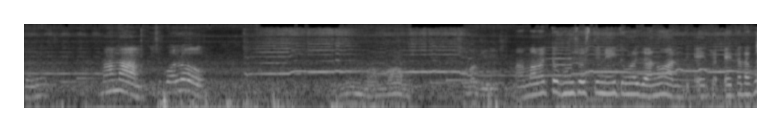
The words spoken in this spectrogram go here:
চলো। মামাম কিছু বলো? মামামের তো ঘুম স্বস্তি নেই তোমরা জানো। আর এটা এটা দেখো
